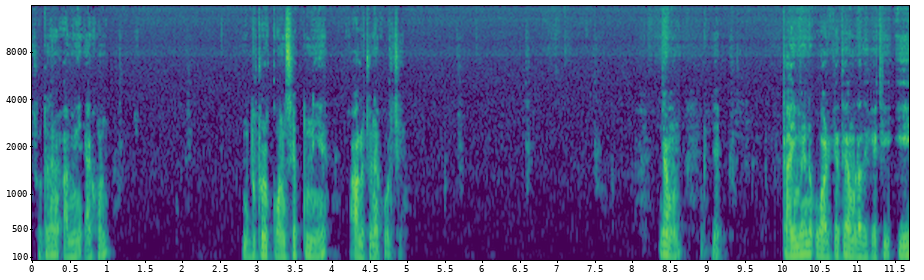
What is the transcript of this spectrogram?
সুতরাং আমি এখন দুটোর কনসেপ্ট নিয়ে আলোচনা করছি। যেমন, যে টাইম অ্যান্ড ওয়ার্কেতে আমরা দেখেছি এ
